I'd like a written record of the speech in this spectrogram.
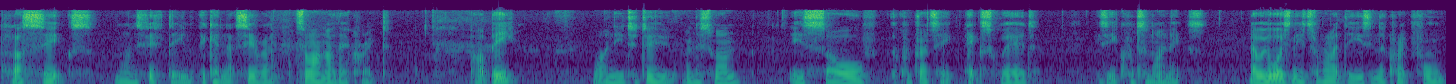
plus 6 minus 15. Again, that's 0, so I know they're correct. Part B, what I need to do on this one is solve the quadratic x squared is equal to 9x. Now we always need to write these in the correct form,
